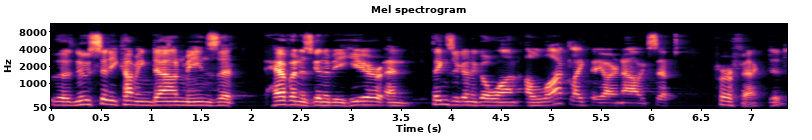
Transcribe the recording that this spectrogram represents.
the new city coming down means that heaven is going to be here and things are going to go on a lot like they are now, except perfected.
